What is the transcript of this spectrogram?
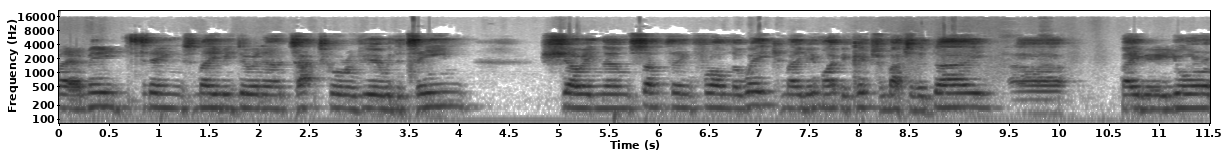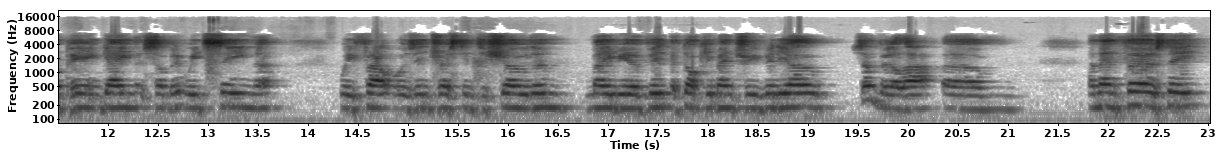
player meetings, maybe doing a tactical review with the team, showing them something from the week. Maybe it might be clips from match of the day, uh, maybe a European game that somebody we'd seen that we felt was interesting to show them. Maybe a, vid- a documentary video, something like that. Um, and then Thursday,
